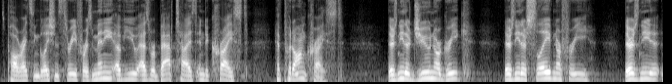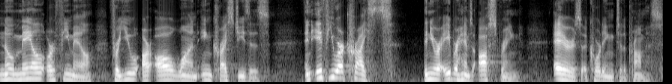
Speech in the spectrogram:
As Paul writes in Galatians 3 For as many of you as were baptized into Christ have put on Christ. There's neither Jew nor Greek, there's neither slave nor free, there's no male or female for you are all one in Christ Jesus. And if you are Christ's, then you are Abraham's offspring, heirs according to the promise.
